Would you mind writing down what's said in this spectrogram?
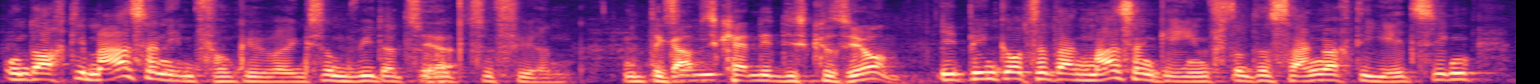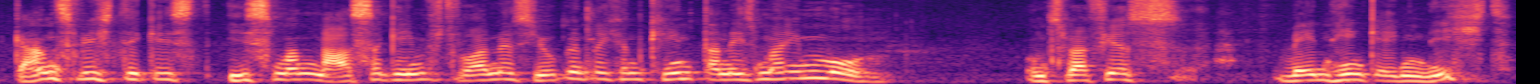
Und auch die Masernimpfung übrigens, um wieder zurückzuführen. Ja. Und da also gab es keine Diskussion. Ich bin Gott sei Dank Masern geimpft und das sagen auch die jetzigen. Ganz wichtig ist, ist man Masern geimpft worden als Jugendlicher und Kind, dann ist man immun. Und zwar fürs, wenn hingegen nicht.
